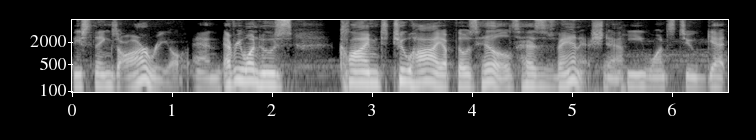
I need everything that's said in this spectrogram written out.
These things are real and everyone who's climbed too high up those hills has vanished Yeah. and he wants to get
